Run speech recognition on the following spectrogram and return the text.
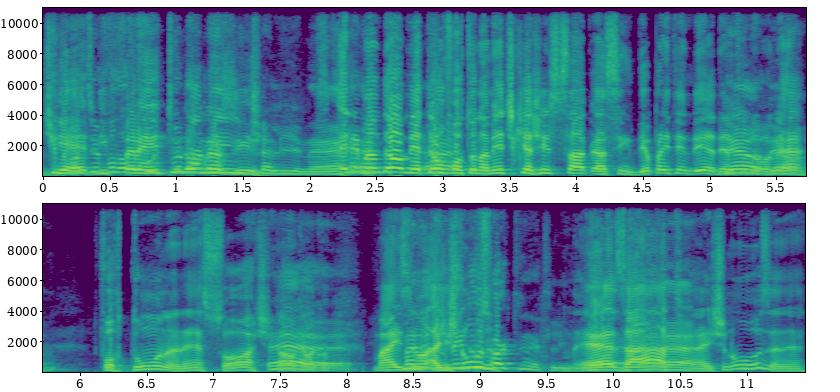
Tipo, que é você falou diferente do Brasil. ali, né? Ele mandou, meteu um fortunamente que a gente sabe, assim, deu pra entender dentro Deu, do, deu. né? Fortuna, né? Sorte e tal. É, aquela coisa. Mas, não- a isso gente não usa. Fortunately, né? É, exato. É. A gente não usa, né?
